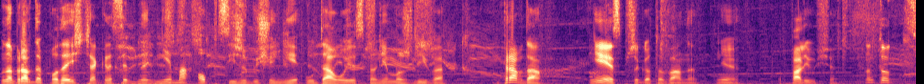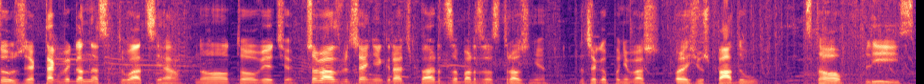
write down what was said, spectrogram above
Naprawdę, podejście agresywne nie ma opcji, żeby się nie udało. Jest to niemożliwe. Prawda, nie jest przygotowane. Nie. Odpalił się. No to cóż, jak tak wygląda sytuacja, no to wiecie. Trzeba zwyczajnie grać bardzo, bardzo ostrożnie. Dlaczego? Ponieważ koleś już padł. Stop, please.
